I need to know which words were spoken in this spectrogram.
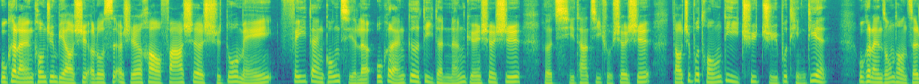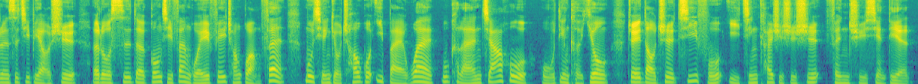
乌克兰空军表示俄罗斯二十二号发射十多枚飞弹攻击了乌克兰各地的能源设施和其他基础设施导致不同地区局部停电。乌克兰总统泽伦斯基表示俄罗斯的攻击范围非常广泛目前有超过一百万乌克兰家户无电可用这也导致基辅已经开始实施分区限电。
